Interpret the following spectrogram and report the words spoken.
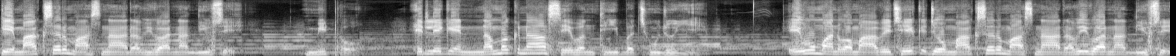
કે માક્ષર માસના રવિવારના દિવસે મીઠો એટલે કે નમકના સેવનથી બચવું જોઈએ. એવું માનવામાં આવે છે કે જો માગસર માસના રવિવારના દિવસે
